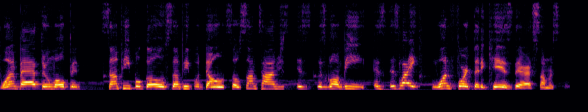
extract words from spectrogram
one bathroom open. Some people go, some people don't. So sometimes it's, it's going to be, it's, it's like one fourth of the kids there at summer school.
